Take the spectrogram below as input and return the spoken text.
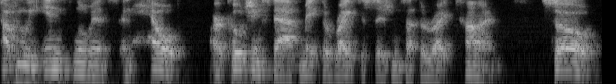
How can we influence and help our coaching staff make the right decisions at the right time? So,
